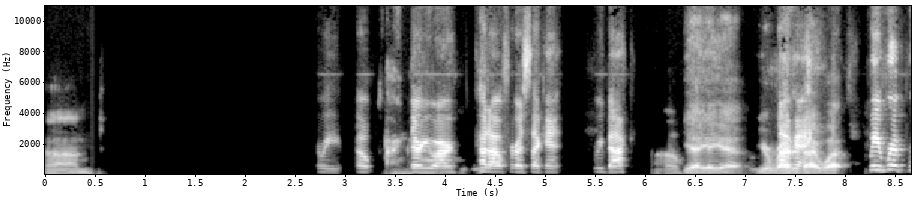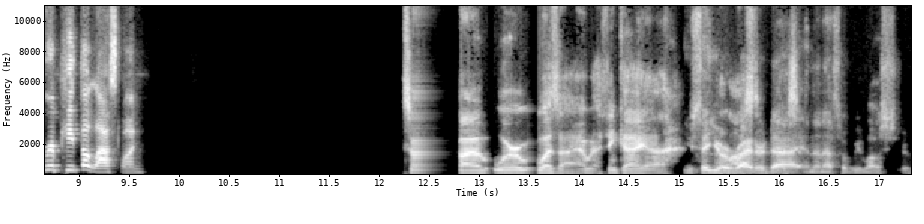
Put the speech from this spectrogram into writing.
um, Are we? Oh, there you are. Cut out for a second. we back? Oh, Yeah, yeah, yeah. You're right or die. What? Wait, re- repeat the last one. so uh, where was I? I I think I. uh You say you're a lost ride or you for a die, second. and then that's what we lost you.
